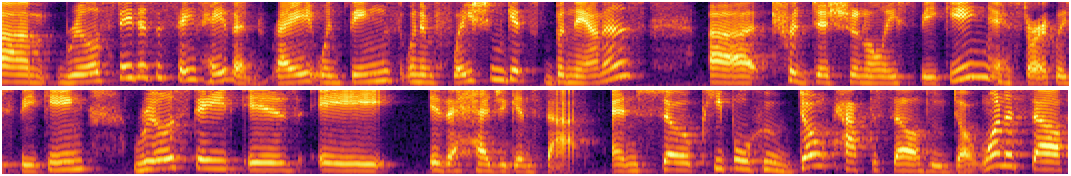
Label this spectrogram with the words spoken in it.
um, real estate is a safe haven, right? When things, when inflation gets bananas, uh, traditionally speaking, historically speaking, real estate is a is a hedge against that. And so people who don't have to sell, who don't want to sell,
